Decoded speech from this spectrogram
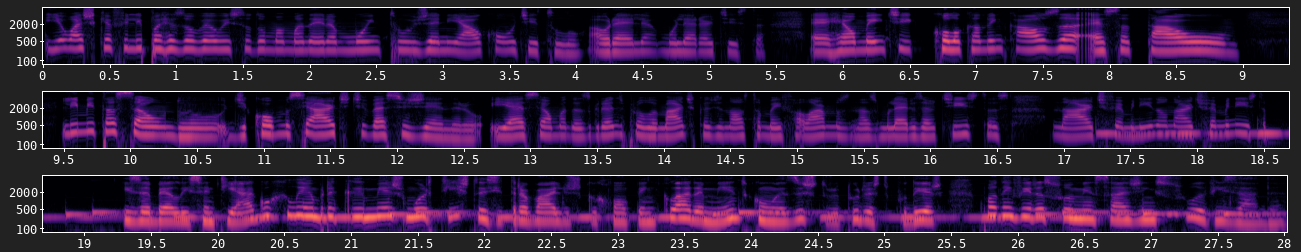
E eu acho que a Filipa resolveu isso de uma maneira muito genial com o título Aurélia, Mulher Artista. É, realmente colocando em causa essa tal limitação do, de como se a arte tivesse gênero. E essa é uma das grandes problemáticas de nós também falarmos nas mulheres artistas, na arte feminina ou na arte feminista. Isabel e Santiago relembra que mesmo artistas e trabalhos que rompem claramente com as estruturas de poder podem ver a sua mensagem suavizada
